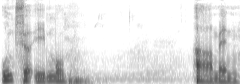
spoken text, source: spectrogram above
und für immer. Amen.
